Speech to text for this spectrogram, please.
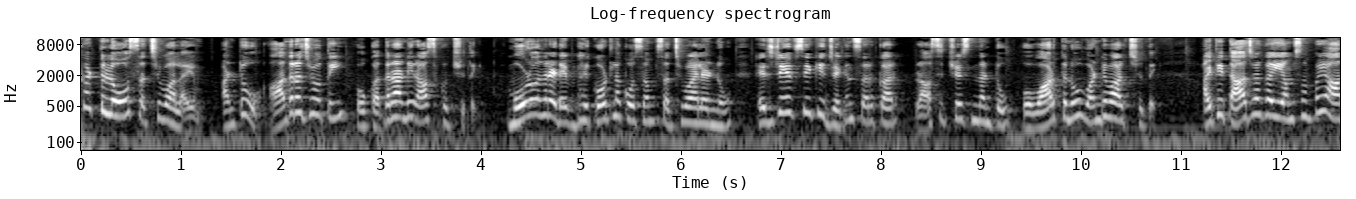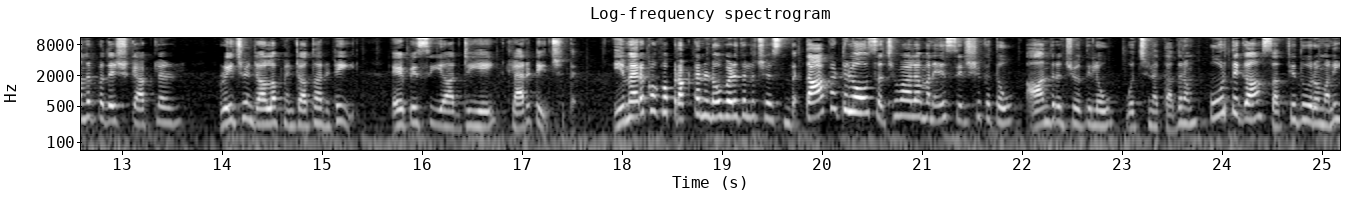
తాకట్టులో సచివాలయం అంటూ ఆంధ్రజ్యోతి ఓ కథనాన్ని రాసుకొచ్చింది. మూడు వందల డెబ్బై కోట్ల కోసం సచివాలయంను హెచ్డిఎఫ్సికి జగన్ సర్కార్ రాసిచ్చేసిందంటూ ఓ వార్తను వండివార్చింది అయితే తాజాగా ఈ అంశంపై ఆంధ్రప్రదేశ్ క్యాపిటల్ రీజియన్ డెవలప్మెంట్ అథారిటీ ఏపీసీఆర్డీఏ క్లారిటీ ఇచ్చింది. ఈ మేరకు ఒక ప్రకటనను విడుదల చేసింది. తాకట్టులో సచివాలయం అనే శీర్షికతో ఆంధ్రజ్యోతిలో వచ్చిన కథనం పూర్తిగా సత్యదూరం అని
